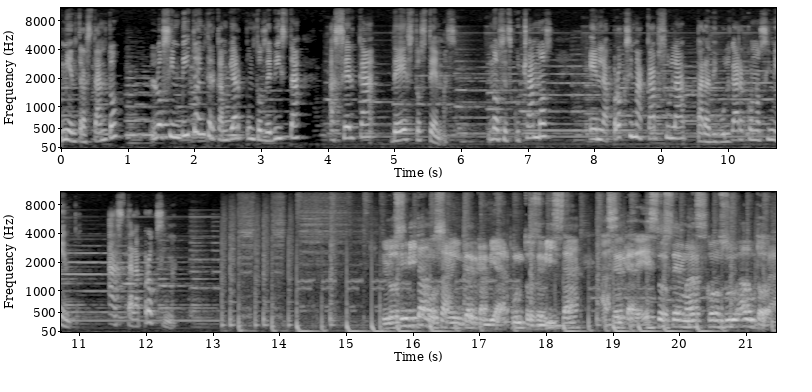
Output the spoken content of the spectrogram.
Mientras tanto, los invito a intercambiar puntos de vista acerca de estos temas. Nos escuchamos en la próxima cápsula para divulgar conocimiento. Hasta la próxima. Los invitamos a intercambiar puntos de vista acerca de estos temas con su autora,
